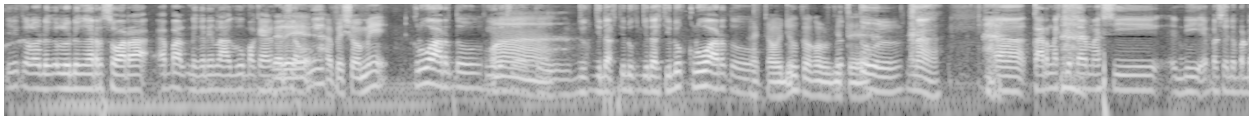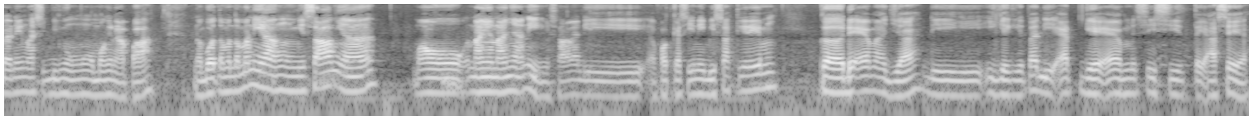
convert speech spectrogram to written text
Jadi kalau lu dengar suara apa dengerin lagu pakai HP Dari Xiaomi, HP Xiaomi keluar tuh virusnya Wah. tuh. Jedak jeduk jedak jeduk keluar tuh. Kacau juga kalau gitu ya. Betul. Nah, uh, karena kita masih di episode perdana ini masih bingung ngomongin apa. Nah, buat teman-teman yang misalnya mau nanya-nanya nih misalnya di podcast ini bisa kirim ke DM aja di IG kita di @gmcctac ya.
